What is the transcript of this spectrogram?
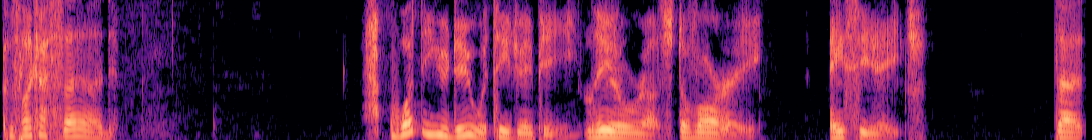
Because, like I said, what do you do with TJP, Lio Rush, Daivari, ACH? that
